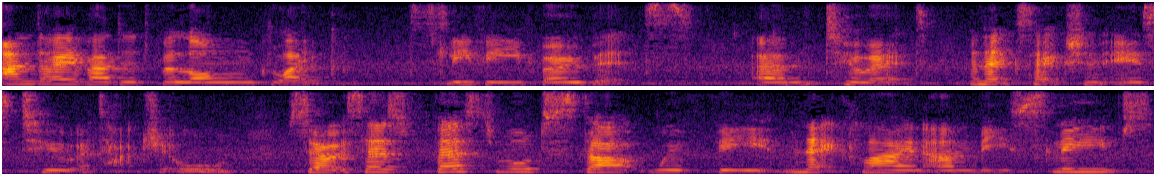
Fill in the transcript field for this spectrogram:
and I have added the long like sleevey bow bits um, to it. The next section is to attach it all. So it says first of all to start with the neckline and the sleeves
